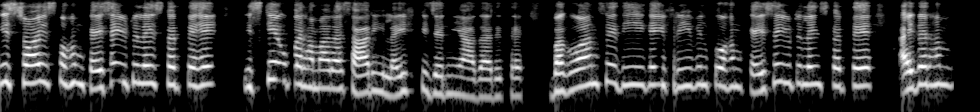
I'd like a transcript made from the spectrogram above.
इस चॉइस को हम कैसे यूटिलाइज करते हैं? इसके ऊपर हमारा सारी लाइफ की जर्नी आधारित है। भगवान से दी गई फ्री विल को हम कैसे यूटिलाइज करते हैं? इधर हम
